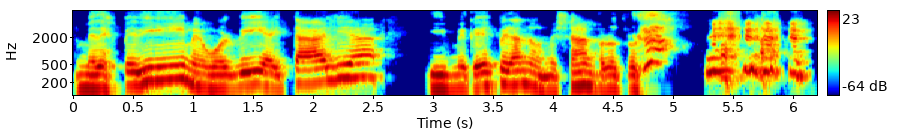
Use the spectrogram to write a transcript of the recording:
me despedí, me volví a Italia y me quedé esperando que me llamen por otro lado.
